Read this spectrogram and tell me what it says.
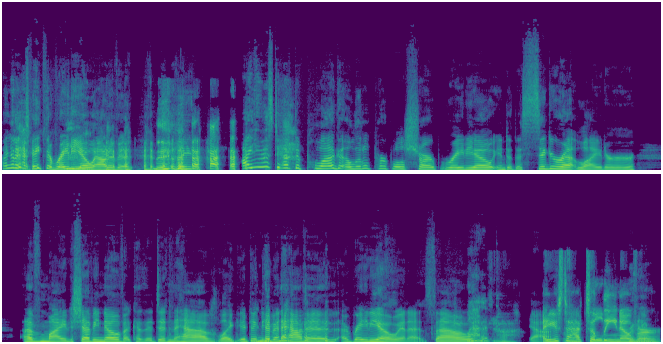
I'm gonna take the radio out of it. I used to have to plug a little purple sharp radio into the cigarette lighter of my Chevy Nova because it didn't have like it didn't even have a, a radio in it. So yeah. I used to have to lean Brilliant. over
